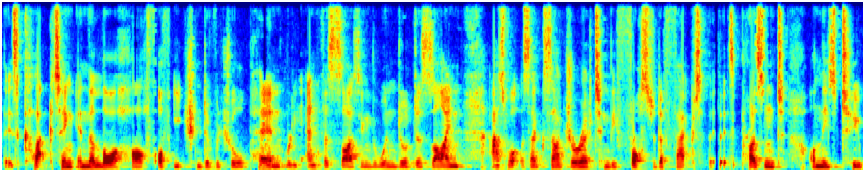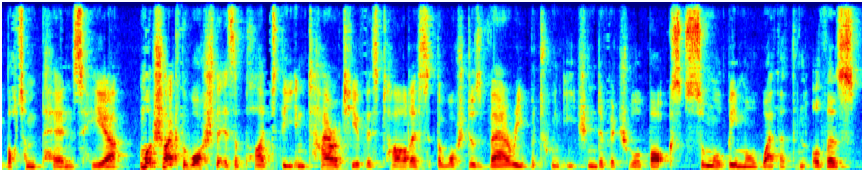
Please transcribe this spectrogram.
that is collecting in the lower half of each individual pane, really emphasising the window design, as well as exaggerating the frosted effect that is present on these two bottom panes here. Much like the wash that is applied to the entirety of this TARDIS, the wash does vary between each individual box, some will be more weathered than others.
